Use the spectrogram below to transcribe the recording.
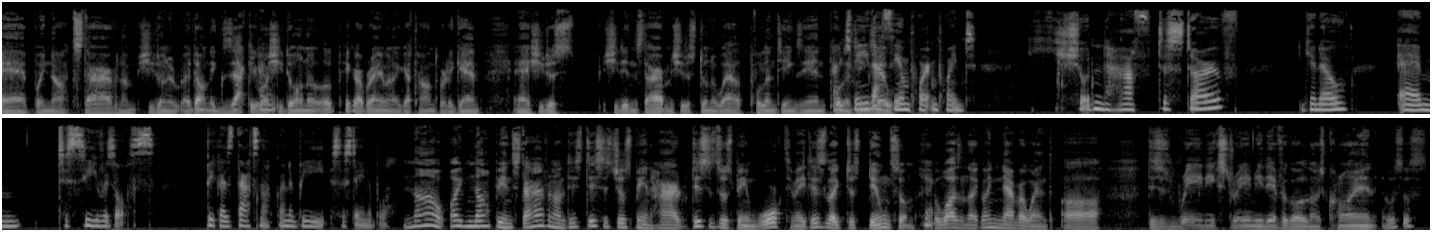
Uh, by not starving him, she done. it- I don't know exactly what she done. I'll, I'll pick her brain when I get on to it again. Uh, she just she didn't starve him. She just done it well, pulling things in, pulling and to me, things that's out. the important point. You shouldn't have to starve, you know, um, to see results because that's not going to be sustainable. No, I've not been starving on this. This is just being hard. This is just being work to me. This is like just doing something. Yeah. It wasn't like I never went, oh, this is really extremely difficult and I was crying. It was just,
